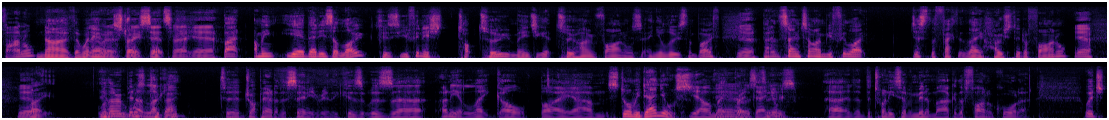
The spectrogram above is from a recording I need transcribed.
final? no, they went They out in out straight, straight sets, sets, right? Yeah. But I mean, yeah, that is a low because you finish top two means you get two home finals and you lose them both. Yeah. But at the same time, you feel like just the fact that they hosted a final. Yeah. Yeah. Like, Well, they were a bit wasn't too unlucky bad. to drop out of the semi, really, because it was uh, only a late goal by um, Stormy Daniels. yeah, old mate Yeah, Brent. Daniels uh, at the 27 minute mark of the final quarter, which,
